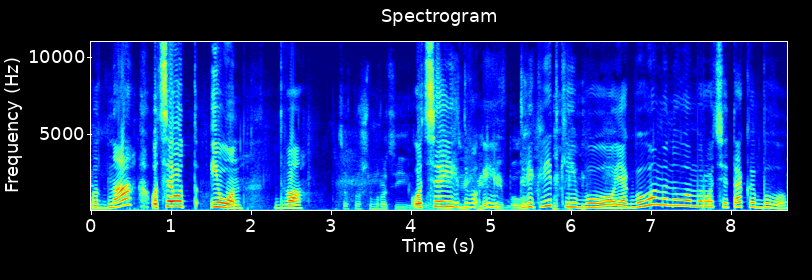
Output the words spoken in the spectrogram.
одна, оце от іон. Два. Це в прошлому році їх Оце їх дві квітки було. дві квітки і було. Як було в минулому році, так і було.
